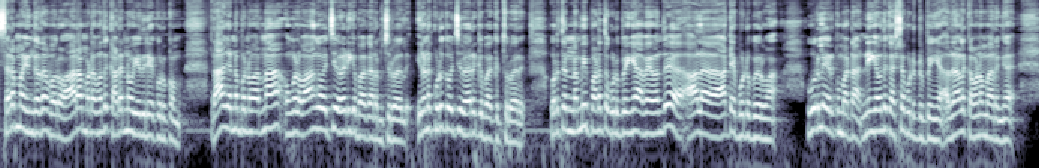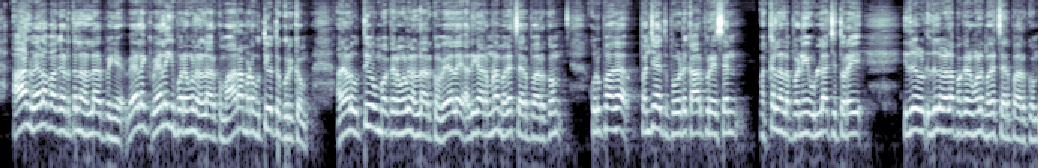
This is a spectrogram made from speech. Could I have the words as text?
சிரமம் இங்கே தான் வரும். ஆறாம் இடம் வந்து கடன் நோய் எதிரியை கொடுக்கும் ராகு என்ன பண்ணுவார்னா உங்களை வாங்க வச்சு வேடிக்கை பார்க்க ஆரம்பிச்சிருவார். இல்லைன்னா கொடுக்க வச்சு வேறுக்கு பார்க்க தருவார் ஒருத்தன் நம்பி பணத்தை கொடுப்பீங்க அவன் வந்து ஆளை ஆட்டையை போட்டு போயிடுவான். ஊரில் இருக்க மாட்டான். நீங்கள் வந்து கஷ்டப்பட்டுட்டு இருப்பீங்க. அதனால் கவனமாக இருங்க. ஆள் வேலை பார்க்குற இடத்துல நல்லா இருப்பீங்க. வேலைக்கு வேலைக்கு போகிறவங்களும் நல்லா இருக்கும். ஆறாம் இடம் உத்தியோகத்தை குறிக்கும். அதனால் உத்தியோகம் பார்க்குறவங்களும் நல்லா இருக்கும். வேலை அதிகாரம்லாம் மிகச்சிறப்பாக இருக்கும். குறிப்பாக பஞ்சாயத்து போர்டு கார்ப்பரேஷன் மக்கள் நலப்பணி உள்ளாட்சித்துறை இதில் இதில் வேலை பார்க்குறவங்களும் மிகச்சிறப்பாக இருக்கும்.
